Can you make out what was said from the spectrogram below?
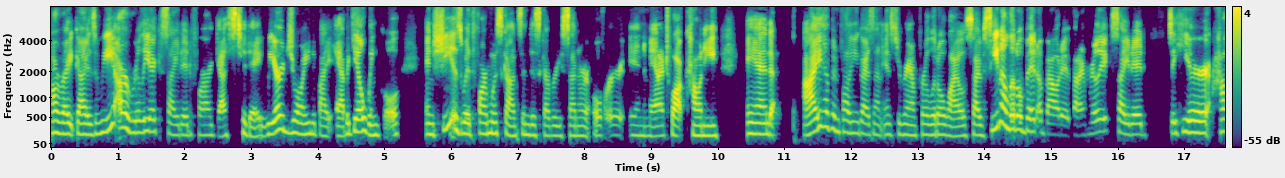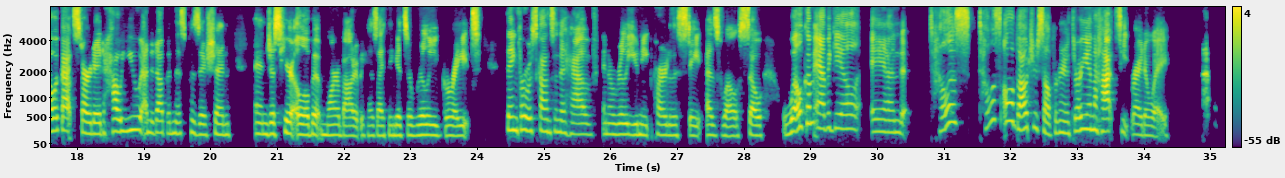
All right, guys, we are really excited for our guest today. We are joined by Abigail Winkel, and she is with Farm Wisconsin Discovery Center over in Manitowoc County. And I have been following you guys on Instagram for a little while, so I've seen a little bit about it, but I'm really excited to hear how it got started, how you ended up in this position, and just hear a little bit more about it because I think it's a really great thing for Wisconsin to have in a really unique part of the state as well. So, welcome Abigail and tell us tell us all about yourself. We're going to throw you in the hot seat right away.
